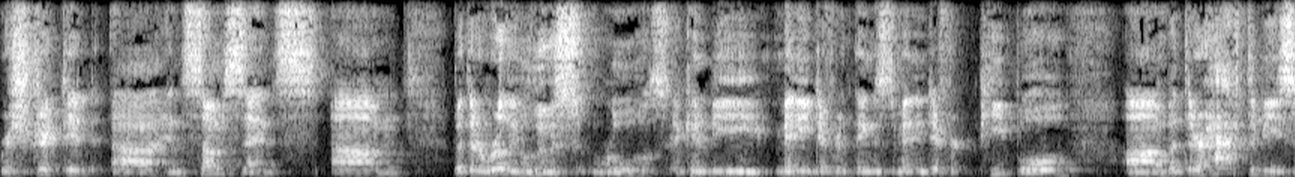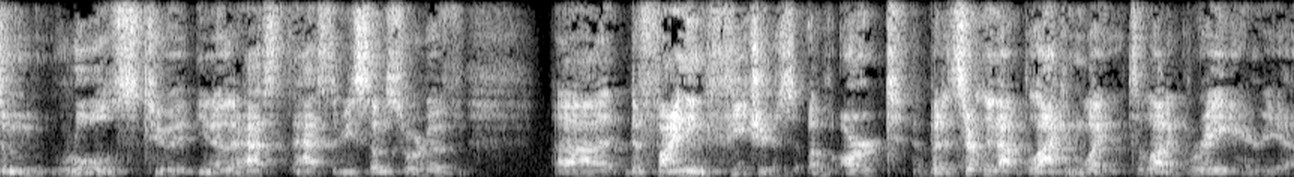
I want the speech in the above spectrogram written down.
restricted uh, in some sense, um, but they're really loose rules. It can be many different things to many different people, um, but there have to be some rules to it. You know, there has has to be some sort of uh, defining features of art, but it's certainly not black and white. It's a lot of gray area.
